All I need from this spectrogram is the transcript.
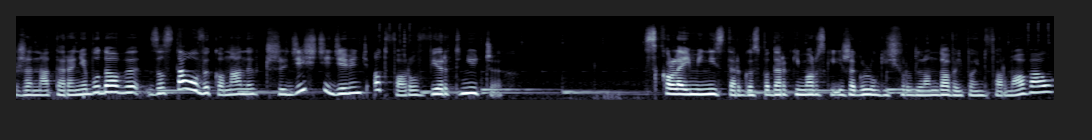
że na terenie budowy zostało wykonanych 39 otworów wiertniczych. Z kolei minister gospodarki morskiej i żeglugi śródlądowej poinformował,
